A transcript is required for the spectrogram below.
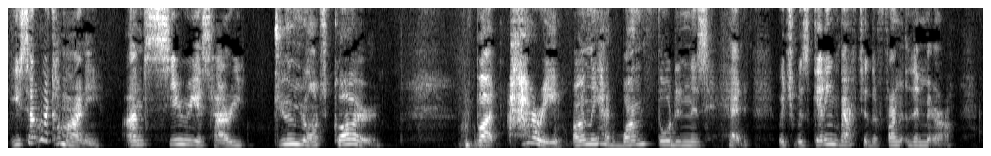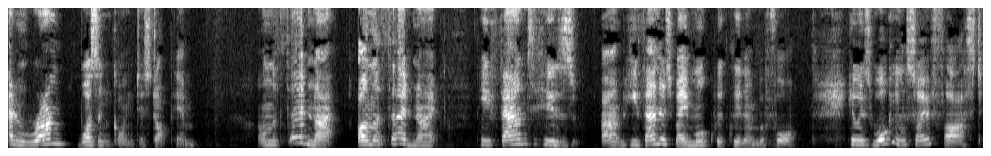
You sound like Hermione. I'm serious, Harry. Do not go. But Harry only had one thought in his head, which was getting back to the front of the mirror, and Ron wasn't going to stop him. On the third night, on the third night, he found his um, he found his way more quickly than before. He was walking so fast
